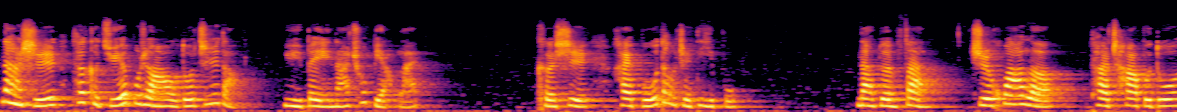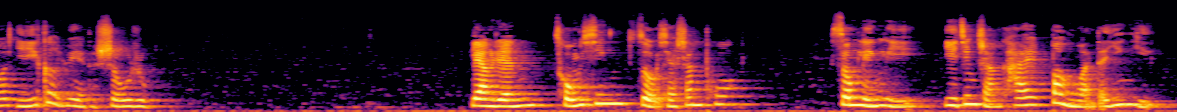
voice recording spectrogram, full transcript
那时他可绝不让奥多知道，预备拿出表来。可是还不到这地步，那顿饭只花了他差不多一个月的收入。两人重新走下山坡，松林里。已经展开傍晚的阴影，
